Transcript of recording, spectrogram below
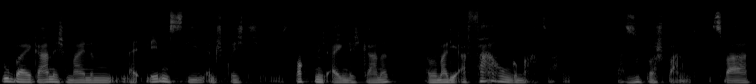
Dubai gar nicht meinem Lebensstil entspricht. Das bockt mich eigentlich gar nicht, aber mal die Erfahrung gemacht zu haben, war super spannend. Es war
